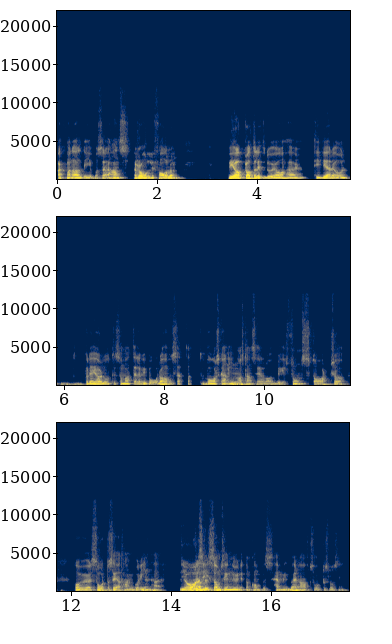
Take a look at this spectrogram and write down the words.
Ahmad Aldib och så hans roll i Falun. Vi har pratat lite du och jag här tidigare och på dig har det låtit som att, eller vi båda har väl sett att var ska han in någonstans i lagbygget? Från start så har vi väl svårt att se att han går in här. Ja, Precis men- som sin U19-kompis Hemmingberg har haft svårt att slå sig in.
